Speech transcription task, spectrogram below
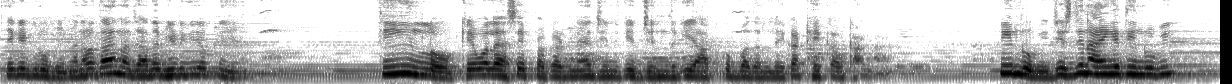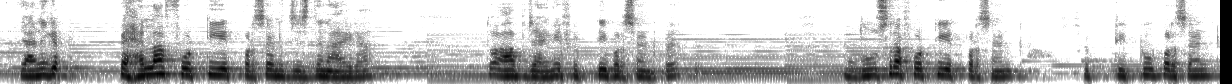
एक एक रूबी। मैंने बताया ना, ज़्यादा भीड़ की ज़रूरत नहीं है। तीन लोग केवल ऐसे पकड़ने हैं जिनकी ज़िंदगी आपको बदलने का ठेका उठाना है। तीन रूबी। जिस दिन आएँगे तीन रूबी, यानी कि पहला 48 परसेंट जिस दिन आएगा तो आप जाएँगे 50 परसेंट पे। दूसरा 48 परसेंट फिफ्टी टू परसेंट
